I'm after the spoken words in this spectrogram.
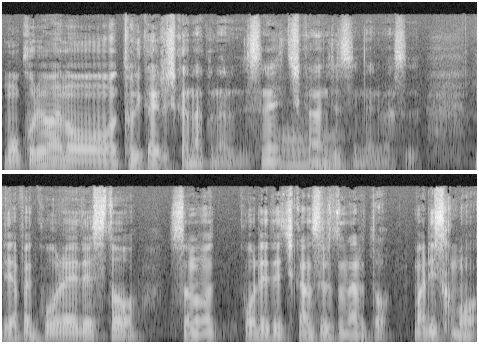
もうこれはあの取り替えるしかなくなるんですね。痴漢術になります。でやっぱり高齢ですとその高齢で痴漢するとなると、まあ、リスクも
